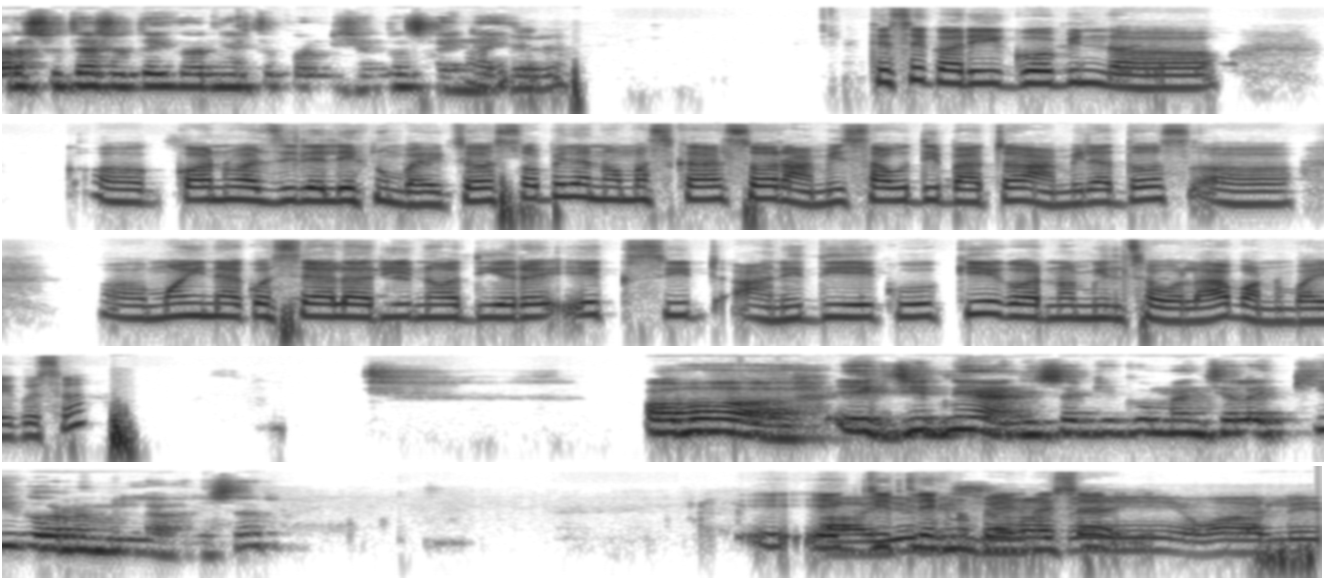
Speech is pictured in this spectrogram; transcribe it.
भएर सुत्ता सुत्तै गर्ने जस्तो कन्डिसन त छैन हजुर। त्यसै गरी गोविन्द कनवारजीले लेख्नु भएको छ सबैलाई नमस्कार सर हामी साउदीबाट हामीलाई दस महिनाको स्यालेरी नदिएर एक सिट हानिदिएको के गर्न मिल्छ होला भन्नुभएको छ? अब एक्जिट नै हानिसकेको मान्छेलाई के गर्न मिल्ला हरे सर? ए- अ, एक्जिट यो लेख्नु भएको छ चाहिँ उहाँहरूले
